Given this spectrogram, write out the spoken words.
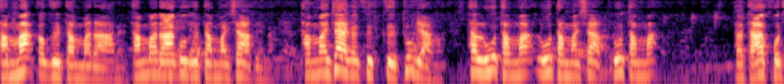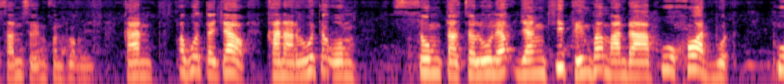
ธรรมะก็คือธรรมดาเนี่ยธรรมดาก็คือธรรมชาติเนี่ยนะธรรมชาติก็คือเกิดทุกอย่าง ถ้ารู้ธรรมะรู้ธรรมชาติ รู้ธรรมะตถาคตสรรเสริญคนพวกนี้ การพระพุทธเจ้าขนาดพระพุทธองค์ ทรงตรัสรู้แล้วยังคิดถึงพระมารดาผู้คลอดบุตร ผู้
